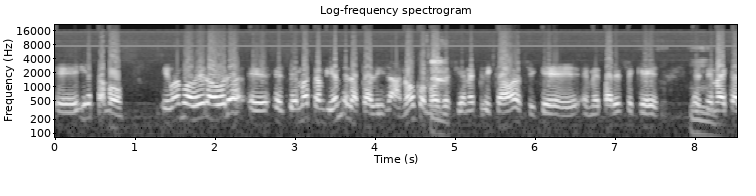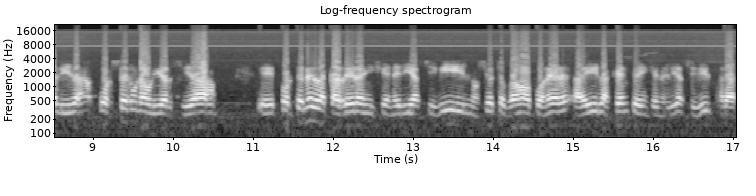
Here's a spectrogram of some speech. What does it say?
eh, y estamos y vamos a ver ahora eh, el tema también de la calidad, ¿no? Como Claro. recién explicaba, así que eh, me parece que el Mm. tema de calidad, por ser una universidad, eh, por tener la carrera de ingeniería civil, ¿no es cierto? Vamos a poner ahí la gente de ingeniería civil para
